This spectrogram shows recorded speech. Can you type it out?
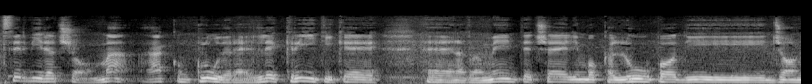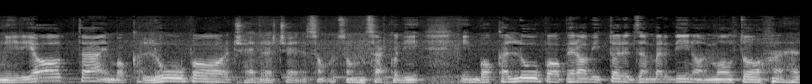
servire a ciò, ma a concludere le critiche eh, naturalmente c'è l'imbocca al lupo di Johnny Riotta, in bocca al lupo eccetera eccetera, insomma sono un sacco di in bocca al lupo, però Vittorio Zambardino è molto eh,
